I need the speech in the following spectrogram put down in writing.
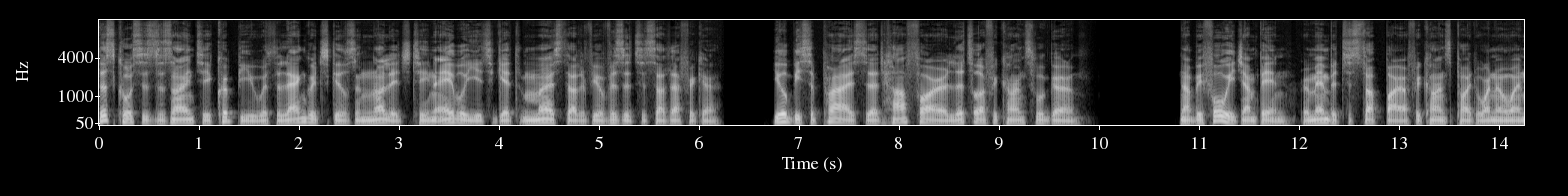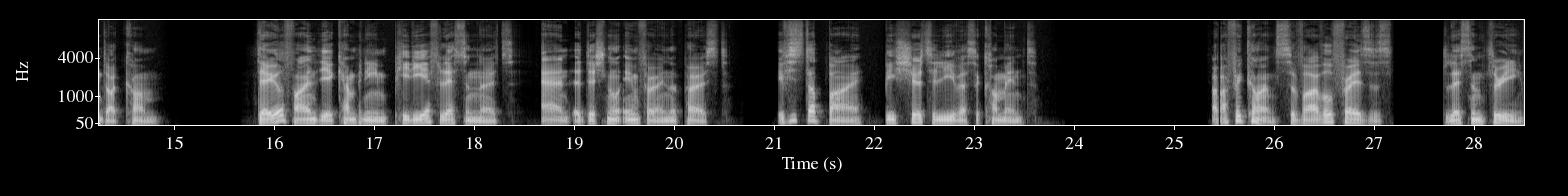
This course is designed to equip you with the language skills and knowledge to enable you to get the most out of your visit to South Africa. You'll be surprised at how far a little Afrikaans will go. Now, before we jump in, remember to stop by AfrikaansPod101.com. There you'll find the accompanying PDF lesson notes and additional info in the post. If you stop by, be sure to leave us a comment. Afrikaans Survival Phrases Lesson 3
